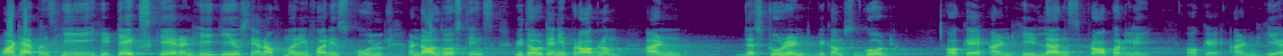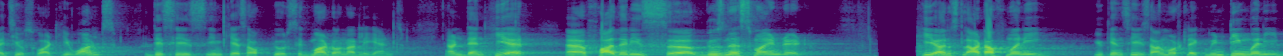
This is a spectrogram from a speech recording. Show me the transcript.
what happens he, he takes care and he gives enough money for his school and all those things without any problem and the student becomes good okay, and he learns properly okay, and he achieves what he wants. This is in case of pure sigma donor ligands. And then here uh, father is uh, business minded, he earns lot of money, you can see it is almost like minting money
